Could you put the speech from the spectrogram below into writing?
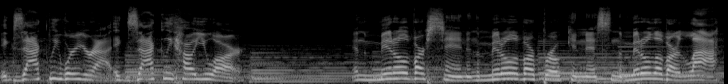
exactly where you're at, exactly how you are. In the middle of our sin, in the middle of our brokenness, in the middle of our lack.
